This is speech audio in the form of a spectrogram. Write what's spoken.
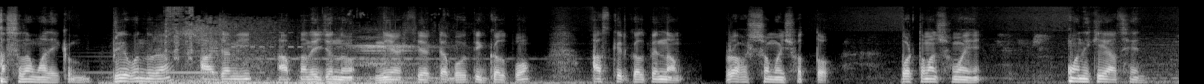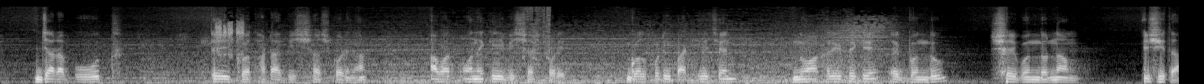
আসসালামু আলাইকুম। প্রিয় বন্ধুরা, আজ আমি আপনাদের জন্য নিয়ে আসছি একটা ভৌতিক গল্প। আজকের গল্পের নাম রহস্যময় সত্য। বর্তমান সময়ে অনেকেই আছেন যারা ভূত, এই কথাটা বিশ্বাস করে না, আবার অনেকেই বিশ্বাস করে। গল্পটি পাঠিয়েছেন নোয়াখালী থেকে এক বন্ধু, সেই বন্ধুর নাম ঈশিতা।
